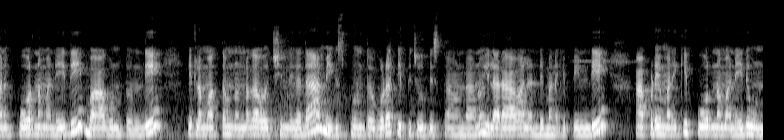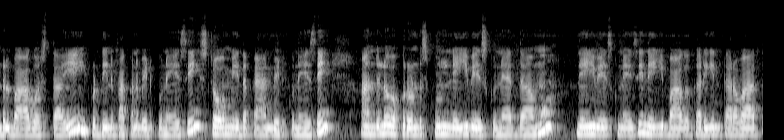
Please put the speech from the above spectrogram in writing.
మనకి పూర్ణం అనేది బాగుంటుంది. ఇట్లా మొత్తం నున్నగా వచ్చింది కదా మీకు స్పూన్తో కూడా తిప్పి చూపిస్తూ ఉన్నాను. ఇలా రావాలండి మనకి పిండి. అప్పుడే మనకి పూర్ణం అనేది ఉండలు బాగా వస్తాయి. ఇప్పుడు దీన్ని పక్కన పెట్టుకునేసి స్టవ్ మీద ప్యాన్ పెట్టుకునేసి అందులో ఒక రెండు స్పూన్లు నెయ్యి వేసుకునేద్దాము. నెయ్యి వేసుకునేసి నెయ్యి బాగా కరిగిన తర్వాత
